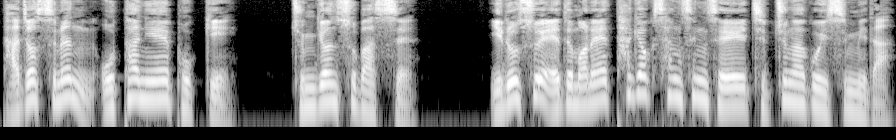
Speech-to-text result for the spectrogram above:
다저스는 오타니의 복귀, 중견수 바스, 이루수 에드먼의 타격 상승세에 집중하고 있습니다.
